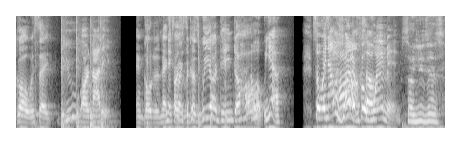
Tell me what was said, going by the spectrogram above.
go and say you are not it and go to the next, Next person, person. because we are deemed a hoe. Oh yeah, so it's and I was harder young, for so- women. So you just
